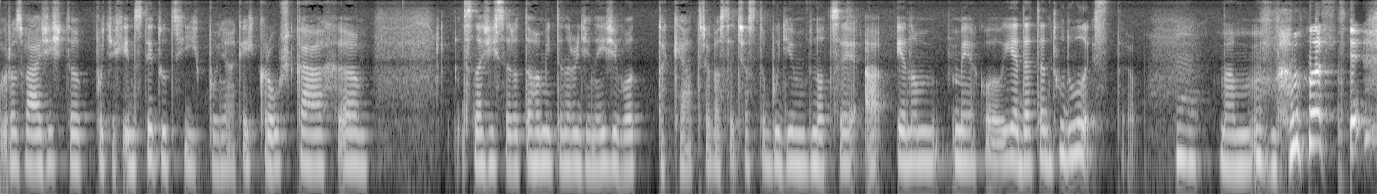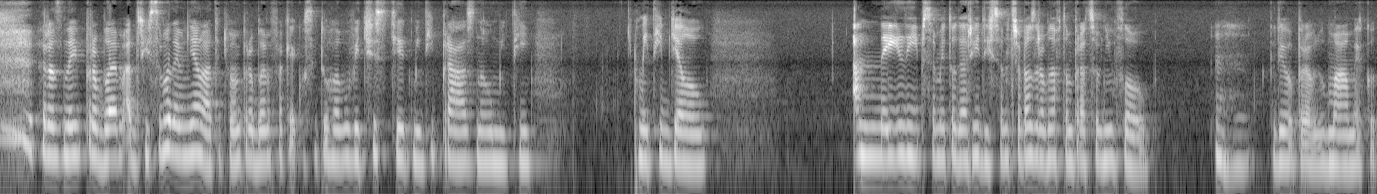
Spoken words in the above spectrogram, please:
rozvážíš to po těch institucích, po nějakých kroužkách, ehm, snažíš se do toho mít ten rodinný život, tak já třeba se často budím v noci a jenom mi jako jede ten to-do list. Jo. Hmm. Mám, mám vlastně hrozný problém a dřív jsem ho neměla. Teď mám problém fakt jako si tu hlavu vyčistit, mít jí prázdnou, mít jí, mít jí bdělou. A nejlíp se mi to daří, když jsem třeba zrovna v tom pracovním flow. hmm Kdy opravdu mám jako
